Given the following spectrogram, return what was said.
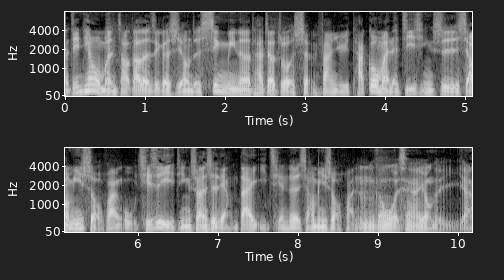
那今天我们找到的这个使用者姓名呢，他叫做沈凡宇，他购买的机型是小米手环五，其实已经算是两代以前的小米手环了，嗯，跟我现在用的一样，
